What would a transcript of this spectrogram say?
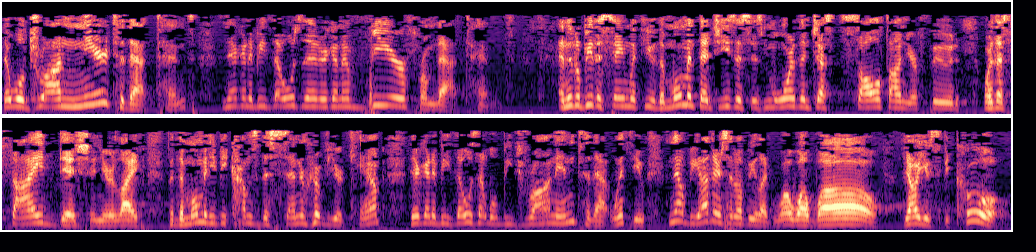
that will draw near to that tent, and there are going to be those that are going to veer from that tent. And it'll be the same with you. The moment that Jesus is more than just salt on your food or the side dish in your life, but the moment he becomes the center of your camp, there are going to be those that will be drawn into that with you. And there'll be others that'll be like, whoa, whoa, whoa. Y'all used to be cool.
